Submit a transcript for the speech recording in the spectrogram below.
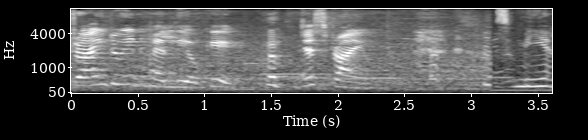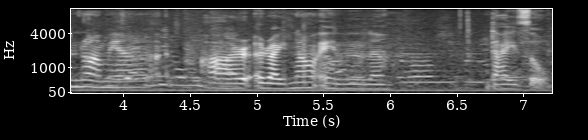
Trying to eat healthy, okay? Just trying. So me and Ramya are right now in Daiso.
